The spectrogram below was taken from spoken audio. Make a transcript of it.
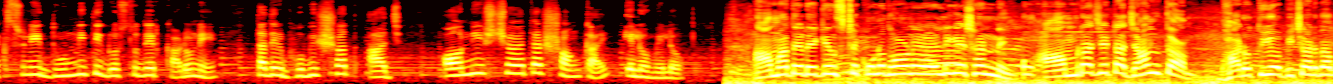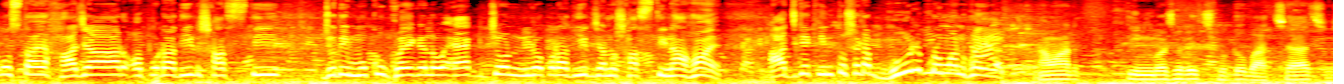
এক শ্রেণির দুর্নীতিগ্রস্তদের কারণে তাদের ভবিষ্যৎ আজ অনিশ্চয়তার শঙ্কায় এলোমেলো। আমাদের এগেনস্টে কোনো ধরনের অ্যালিগেশন নেই। আমরা যেটা জানতাম ভারতীয় বিচার ব্যবস্থায় হাজার অপরাধীর শাস্তি যদি মুকুব হয়ে গেল একজন নিরপরাধীর যেন শাস্তি না হয় আজকে কিন্তু সেটা ভুল প্রমাণ হয়ে গেল। আমার তিন বছরের ছোট বাচ্চা আছে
